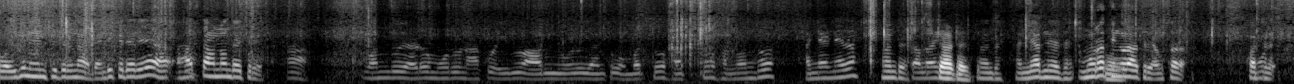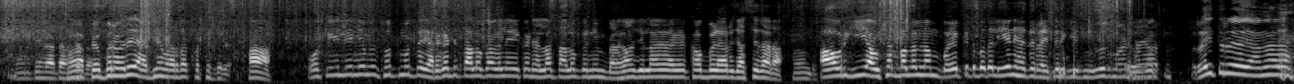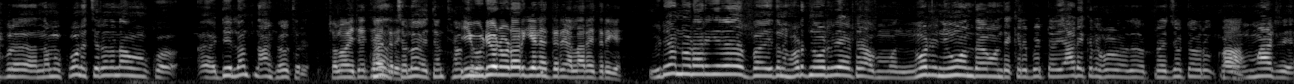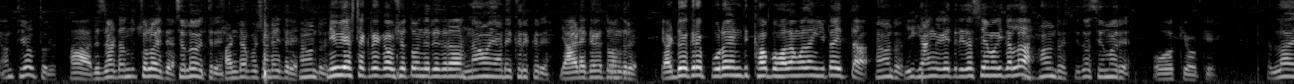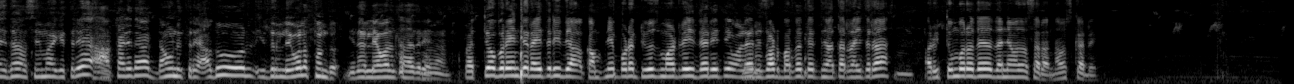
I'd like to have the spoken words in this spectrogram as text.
ಒಳಗಿನ ಹೆಣ್ಸಿದ್ರಿ ನಾ ದಂಡಿ ಕಡೆ ರೀ ಹತ್ತು ಹನ್ನೊಂದು ಐತ್ರಿ. ಹಾಂ. ಒಂದು ಎರಡು ಮೂರು ನಾಲ್ಕು ಐದು ಆರು ಏಳು ಎಂಟು ಒಂಬತ್ತು ಹತ್ತು ಹನ್ನೊಂದು ಹನ್ನೆರಡನೇದ? ಹ್ಞೂ ರೀ ಸ್ಟಾರ್ಟ್ ಆಯ್ತು. ಹ್ಞೂ ರೀ ಹನ್ನೆರಡನೇ ಐತೆ ಮೂರ ತಿಂಗಳು ಆತ್ರಿ ಅವಸರ. ಕೊಟ್ರಿ. ಮೂರು ತಿಂಗಳ ಹಾಂ ಫೆಬ್ರವರಿ ಹದಿನೈದು ವಾರದಾಗ ಕೊಟ್ಟಿದ್ರಿ. ಹಾ. ಓಕೆ ಇಲ್ಲಿ ನಿಮ್ಮ ಸುತ್ತಮುತ್ತ ಯರಗಟ್ಟಿ ತಾಲೂಕಾಗಲಿ ಈ ಕಡೆ ಎಲ್ಲ ತಾಲೂಕು ನಿಮ್ಮ ಬೆಳಗಾವಿ ಜಿಲ್ಲಾದಾಗ ಕಬ್ಬು ಬೆಳೆಯವರು ಜಾಸ್ತಿ ಇದಾರ. ಅವ್ರಿಗೆ ಈ ಔಷಧ ಬದಲು ನಮ್ಮ ಬಯೋಕಿಟ್ ಬದಲು ಏನು ಹೇಳಿದ್ರೆ ರೈತರಿಗೆ? ಇದನ್ನ ಯೂಸ್ ಮಾಡಿ ರೈತರು ಏನಾರ ನಮಗೆ ಫೋನ್ ಹಚ್ಚಿರ ನಾವು ಕೊ- ಅಡ್ಡಿ ಇಲ್ಲ ಅಂತ ನಾವು ಹೇಳ್ತೀರಿ ಚಲೋ ಐತೆ ಹೇಳ್ತಾರೆ? ಚಲೋ ಐತೆ ಅಂತ ಈ ವಿಡಿಯೋ ನೋಡೋರ್ಗೆ ಏನೈತೆ ಹೇಳ್ತೀರಿ ಎಲ್ಲ ರೈತರಿಗೆ? ವಿಡಿಯೋ ನೋಡೋರಿಗೆ ಇದನ್ನ ಹೊಡೆದ್ ನೋಡ್ರಿ ಅಟ ಮ- ನೋಡ್ರಿ ನೀವು ಒಂದ್ ಒಂದ್ ಎಕರೆ ಬಿಟ್ಟು ಎರಡು ಎಕರೆ ಪ್ರಾಜೆಕ್ಟ್ ಅವರು ಮಾಡ್ರಿ ಅಂತ ಹೇಳ್ತೀರಿ. ಹಾ ರಿಸಲ್ಟ್ ಅಂತೂ ಚಲೋ ಐತೆ. ಚಲೋ ಐತ್ರಿ. ಹಂಡ್ರೆಡ್ ಪರ್ಸೆಂಟ್ ಐತ್ರಿ. ಹ್ಞೂನ್ರಿ. ರೀ. ನೀವು ಎಷ್ಟು ಎಕರೆ ಔಷಧ ತೊಗೊಂಡಿರಿ ಇದ್ರ ನಾವು ಎರಡು ಎಕರೆ ಕರಿ. ಎರಡ್ ಎಕರೆ ತೊಗೊಂದ್ರಿ ಎರಡು ಎಕರೆ ಪೂರಾ ಎಂತ ಕಬ್ಬು ಹೋದಂಗ ಹೋದಂಗ ಇಟ್ಟ ಇತ್ತ? ಹ್ಞೂ ಈಗ ಈಗ ಐತ್ರಿ ಇದ ಸೇಮ್ ಆಗೈತಲ್ಲ? ಹ್ಞೂ ರೀ. ಇದು ಸೇಮ್ ರೀ. Okay okay. ಎಲ್ಲ ಇದ ಸೇಮ್ ಆಗಿತ್ರಿ ಆ ಕಡೆದ ಡೌನ್ ಇತ್ರಿ ಅದು ಇದ್ರ ಲೆವೆಲ್ ತಂದು. ಇದ್ರ ಲೆವೆಲ್ ತನದ್ರಿ. ಪ್ರತಿಯೊಬ್ಬರು ಏನ್ ರೈತರು ಇದು ಕಂಪ್ನಿ ಪ್ರಾಡಕ್ಟ್ ಯೂಸ್ ಮಾಡ್ರಿ ಇದೇ ರೀತಿ ಒಳ್ಳೆ ರಿಸಲ್ಟ್ ಬರ್ತೈತೆ ಅಂತ ಹೇಳ್ತಾರೆ ರೈತರ. ಅವ್ರಿಗೆ ತುಂಬ ಹೃದಯ ಧನ್ಯವಾದ ಸರ್. ನಮಸ್ಕಾರ ರೀ.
